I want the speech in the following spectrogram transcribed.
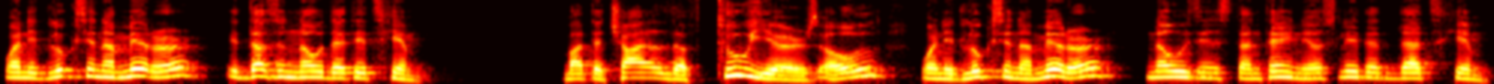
when it looks in a mirror, it doesn't know that it's him. But a child of two years old, when it looks in a mirror, knows instantaneously that that's him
